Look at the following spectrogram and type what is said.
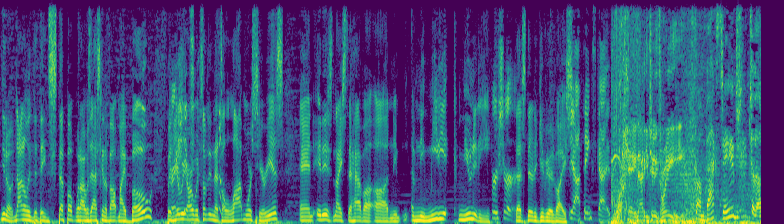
you know, not only did they step up when I was asking about my bow, but here we are with something that's a lot more serious, and it is nice to have a, a an, an immediate community For sure. that's there to give you advice. yeah, thanks guys. K92 3. From backstage to the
